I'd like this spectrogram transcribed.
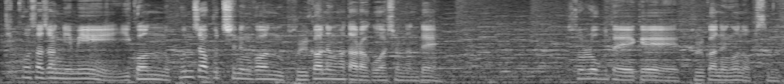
스티커 사장님이 이건 혼자 붙이는 건 불가능하다라고 하셨는데 솔로 부대에게 불가능은 없습니다.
